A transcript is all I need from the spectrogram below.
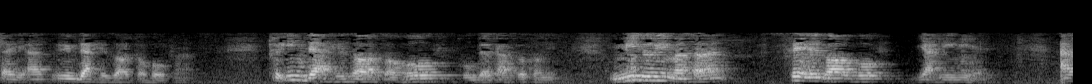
شریعت میدیم ده هزار تا حکم هست. تو این ده هزار تا حکم خوب دقت بکنید. می‌دونیم مثلا سه هزار حکم یقینیه. از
